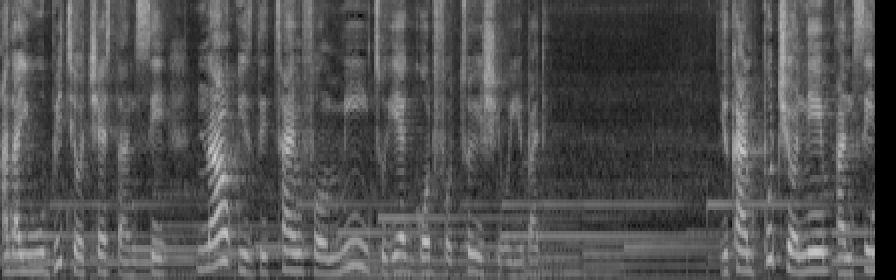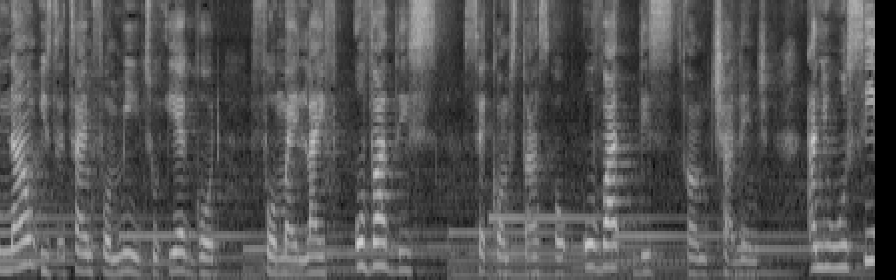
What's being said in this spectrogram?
And that you will beat your chest and say, Now is the time for me to hear God for Toyoshi Oyebade. You can put your name and say, Now is the time for me to hear God for my life over this circumstance or over this um, challenge. And you will see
